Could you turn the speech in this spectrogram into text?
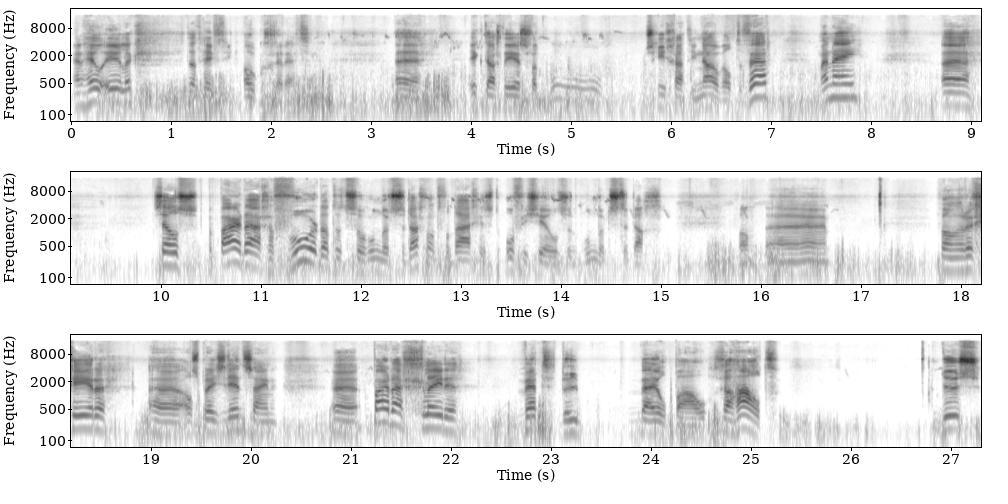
En heel eerlijk, dat heeft hij ook gered. Uh, ik dacht eerst van, oeh, misschien gaat hij nou wel te ver. Maar nee, zelfs een paar dagen voordat het zijn honderdste dag, want vandaag is het officieel zijn honderdste dag van, uh, van regeren als president zijn. een paar dagen geleden werd de mijlpaal gehaald. Dus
